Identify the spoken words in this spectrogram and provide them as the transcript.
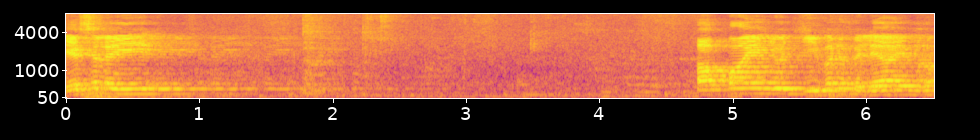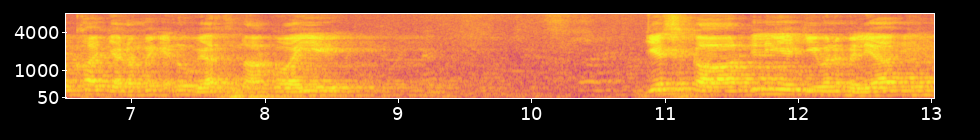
ਇਸ ਲਈ ਆਪਾਂ ਇਹ ਜੋ ਜੀਵਨ ਮਿਲਿਆ, ਇਹ ਮਨੁੱਖਾ ਜਨਮ ਇਹਨੂੰ ਵਿਅਰਥ ਨਾ ਗਵਾਈਏ ਜਿਸ ਕਾਰਜ ਲਈ ਇਹ ਜੀਵਨ ਮਿਲਿਆ ਹੈ,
